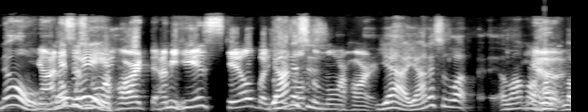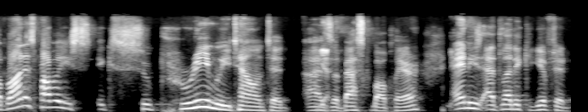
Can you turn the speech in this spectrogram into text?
No, Giannis no is way. more hard. I mean, he is skilled, but Giannis he's also is, more hard. Yeah, Giannis is a lot, a lot more yeah. hard. LeBron is probably supremely talented as yes. a basketball player, and he's athletically gifted.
